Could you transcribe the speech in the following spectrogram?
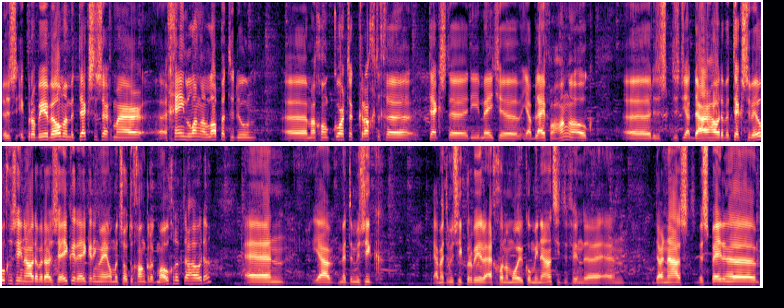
Dus ik probeer wel met mijn teksten zeg maar eh, geen lange lappen te doen. eh, maar gewoon korte, krachtige teksten die een beetje ja, blijven hangen ook. Eh, dus dus ja, daar houden we textueel gezien houden we daar zeker rekening mee om het zo toegankelijk mogelijk te houden. En ja, met de muziek, ja, met de muziek proberen we echt gewoon een mooie combinatie te vinden. En daarnaast, we spelen eh,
